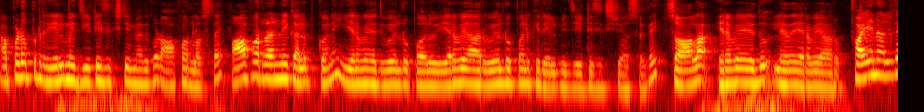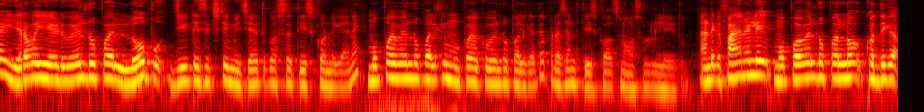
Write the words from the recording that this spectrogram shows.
అప్పుడప్పుడు రియల్మీ జీటీ సిక్స్టీ మీద కూడా ఆఫర్లు వస్తాయి. ఆఫర్లు అన్ని కలుపుకొని ఇరవై ఐదు వేల రూపాయలు ఇరవై ఆరు వేల రూపాయలకి రియల్మీ జీటీ సిక్స్టీ వస్తుంది. సో అలా ఇరవై ఐదు లేదా ఇరవై ఆరు. ఫైనల్గా ఇరవై ఏడు వేల రూపాయల లోపు జీటీ సిక్స్టీ మీ చేతికి వస్తే తీసుకోండి కానీ ముప్పై వేల రూపాయలకి ముప్పై ఒక వేల రూపాయలకి అయితే ప్రజెంట్ తీసుకోవాల్సిన అవసరం లేదు. అండ్ ఫైనలీ ముప్పై వేల రూపాయల్లో కొద్దిగా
